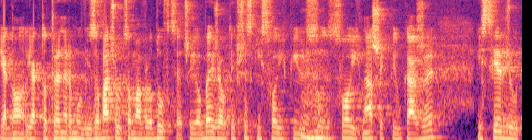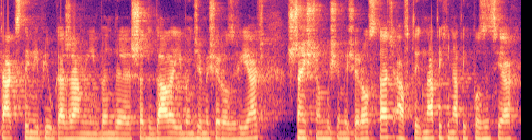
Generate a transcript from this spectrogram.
jak, on, jak to trener mówi, zobaczył co ma w lodówce, czyli obejrzał tych wszystkich swoich, pił, swoich naszych piłkarzy i stwierdził, tak, z tymi piłkarzami będę szedł dalej i będziemy się rozwijać, szczęścią musimy się rozstać, a w tych, na tych i na tych pozycjach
